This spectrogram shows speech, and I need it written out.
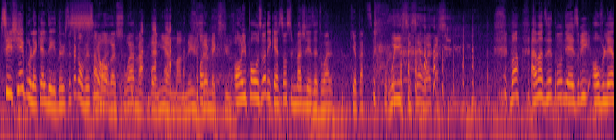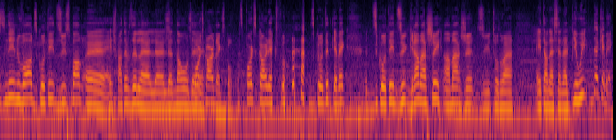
c'est chien pour lequel des deux. C'est ça qu'on veut si savoir. on reçoit Marc Denis à un moment donné, On- je m'excuse. On lui posera des questions sur le match des étoiles. Il est parti. Oui, c'est ça, ouais, parce que. Bon, avant de dire trop de niaiseries, on vous laisse venir nous voir du côté du sport. Euh, je pensais vous dire le, le- le nom de. Sports Card Expo. Sports Card Expo du côté de Québec, du côté du Grand Marché en marge du tournoi international. Puis oui, de Québec.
